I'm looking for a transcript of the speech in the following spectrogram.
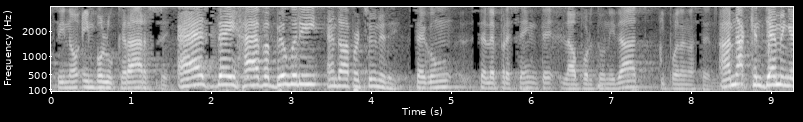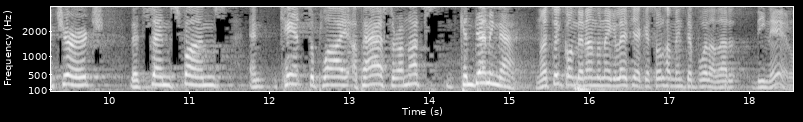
sino involucrarse as they have ability and opportunity. según se le presente la oportunidad y puedan hacerlo. I'm not condemning a church that sends funds and can't supply a pastor. I'm not condemning that. No estoy condenando una iglesia que solamente pueda dar dinero,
